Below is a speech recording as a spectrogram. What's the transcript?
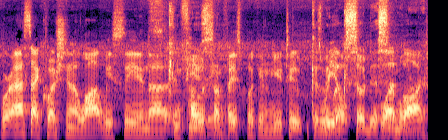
We're asked that question a lot. We see in, uh, in posts on Facebook and YouTube. Because we look so blood dissimilar bought.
